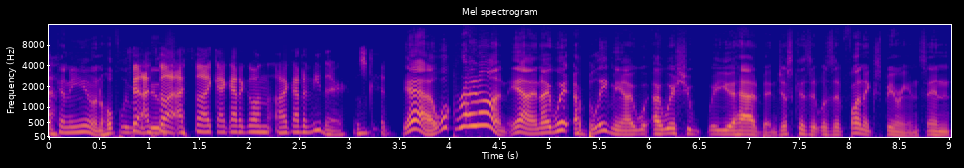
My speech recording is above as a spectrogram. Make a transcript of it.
talking to you, and hopefully we I feel, do I feel, I feel like I gotta go on. I gotta be there. It was good. Yeah, look right on. Yeah, and I wi- uh, believe me, I, w- I wish you you had been just because it was a fun experience, and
